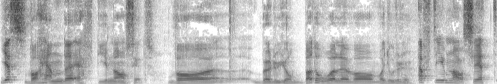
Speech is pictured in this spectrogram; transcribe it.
Yes! Vad hände efter gymnasiet? Vad, började du jobba då eller vad, vad gjorde du? Efter gymnasiet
